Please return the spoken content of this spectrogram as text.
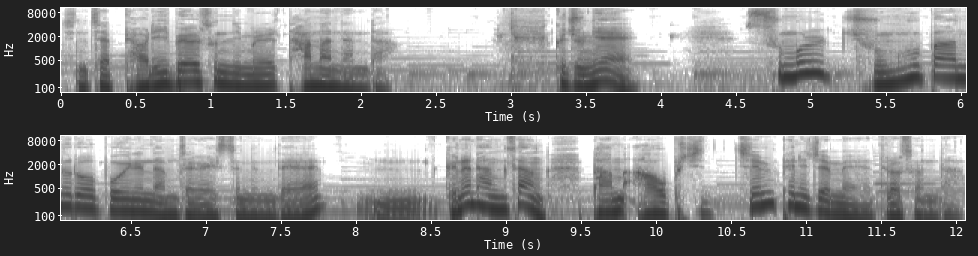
진짜 별의별 손님을 다 만난다. 그 중에 스물 중후반으로 보이는 남자가 있었는데, 음, 그는 항상 밤 9시쯤 편의점에 들어선다.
